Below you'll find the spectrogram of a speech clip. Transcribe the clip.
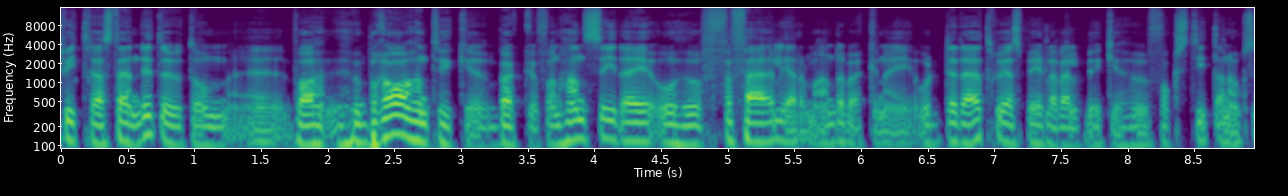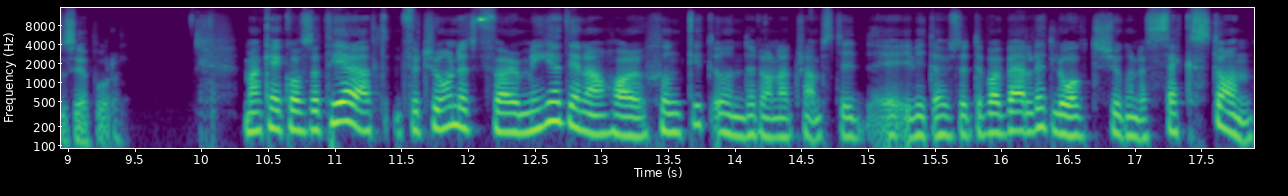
twittrar ständigt ut om eh, vad, hur bra han tycker böcker från hans sida är och hur förfärliga de andra böckerna är. Och det där tror jag spelar väldigt mycket hur Fox-tittarna också ser på det. Man kan konstatera att förtroendet för medierna har sjunkit under Donald Trumps tid eh, i Vita huset. Det var väldigt lågt 2016.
